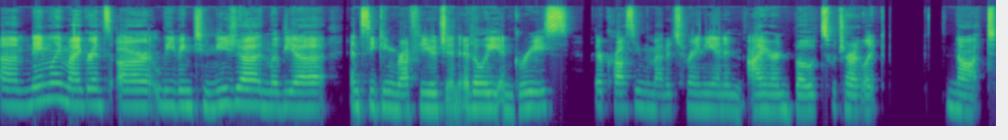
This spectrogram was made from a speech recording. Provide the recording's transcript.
Um, namely, migrants are leaving Tunisia and Libya and seeking refuge in Italy and Greece. They're crossing the Mediterranean in iron boats, which are like not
